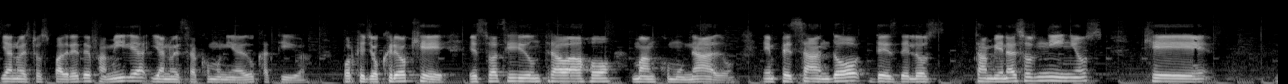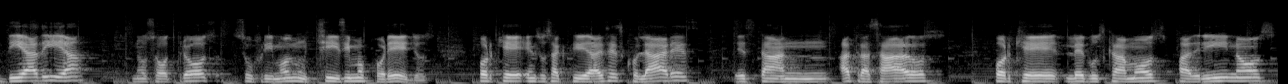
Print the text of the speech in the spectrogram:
y a nuestros padres de familia y a nuestra comunidad educativa porque yo creo que esto ha sido un trabajo mancomunado, empezando desde los también a esos niños que día a día nosotros sufrimos muchísimo por ellos, porque en sus actividades escolares están atrasados, porque les buscamos padrinos,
